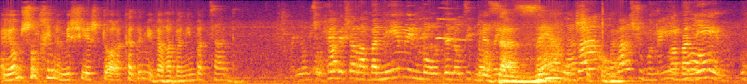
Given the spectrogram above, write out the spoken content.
היום שולחים למי שיש תואר אקדמי והרבנים בצד. היום שולחים את הרבנים ללמוד ולהוציא תוארים. מזעזע מה שקורה. עובר שהוא במעי אמו, רבנים. הוא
